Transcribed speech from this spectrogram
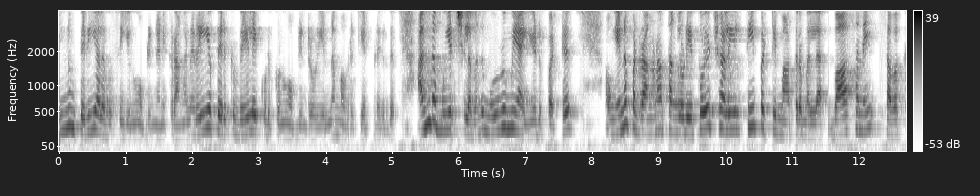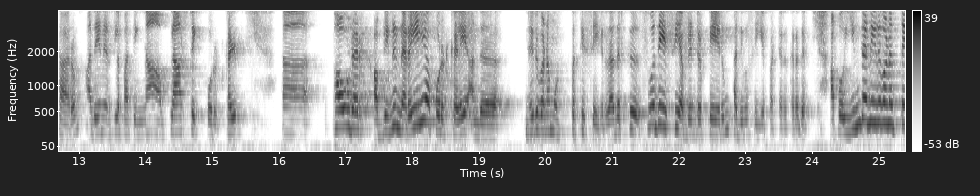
இன்னும் பெரிய அளவு செய்யணும் அப்படின்னு நினைக்கிறாங்க. நிறைய பேருக்கு வேலை கொடுக்கணும் அப்படின்ற ஒரு எண்ணம் அவருக்கு ஏற்படுகிறது. அந்த முயற்சியில் வந்து முழுமையாக ஈடுபட்டு அவங்க என்ன பண்ணுறாங்கன்னா தங்களுடைய தொழிற்சாலையில் தீப்பெட்டி மாத்திரமல்ல வாசனை சவக்காரம் அதே நேரத்தில் பார்த்தீங்கன்னா பிளாஸ்டிக் பொருட்கள் பவுடர் அப்படின்னு நிறைய பொருட்களை அந்த நிறுவனம் உற்பத்தி செய்கிறது. அதற்கு சுவதேசி அப்படின்ற பேரும் பதிவு செய்யப்பட்டிருக்கிறது. அப்போ இந்த நிறுவனத்தை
